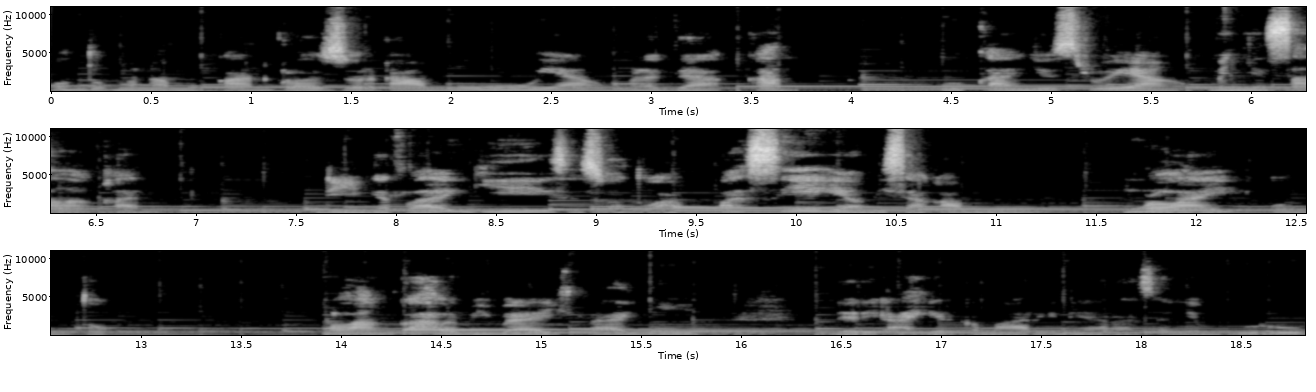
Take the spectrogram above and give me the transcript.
untuk menemukan closure kamu yang melegakan, bukan justru yang menyesalkan. Diingat lagi sesuatu apa sih yang bisa kamu mulai untuk melangkah lebih baik lagi dari akhir kemarin yang rasanya buruk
